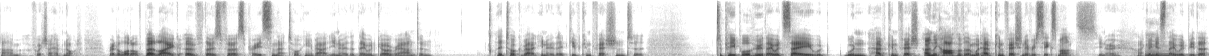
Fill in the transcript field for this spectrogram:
um, of which I have not read a lot of, but like of those first priests and that talking about, you know, that they would go around and they'd talk about, you know, they'd give confession to to people who they would say would wouldn't have confession only half of them would have confession every six months you know like i guess they would be the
